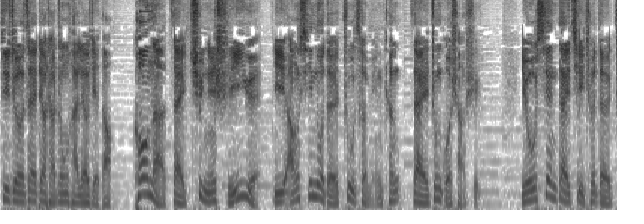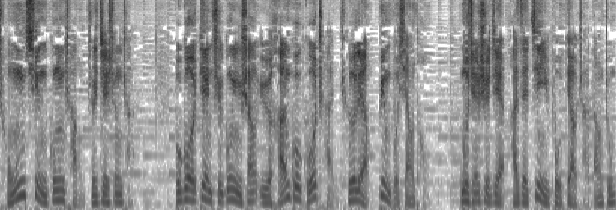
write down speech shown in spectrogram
记者在调查中还了解到。Kona 在去年十一月以昂希诺的注册名称在中国上市，由现代汽车的重庆工厂直接生产。不过，电池供应商与韩国国产车辆并不相同。目前事件还在进一步调查当中。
